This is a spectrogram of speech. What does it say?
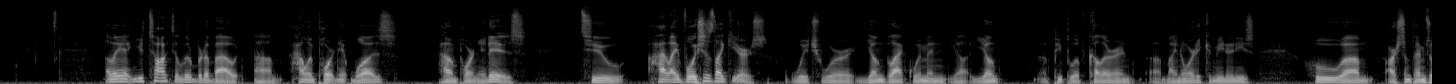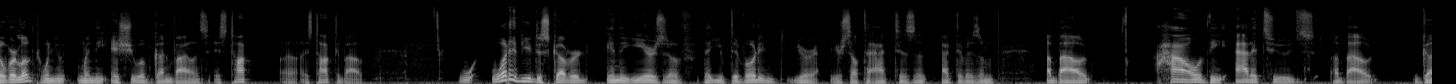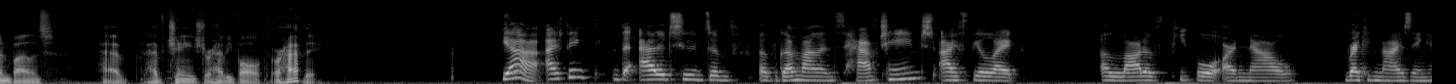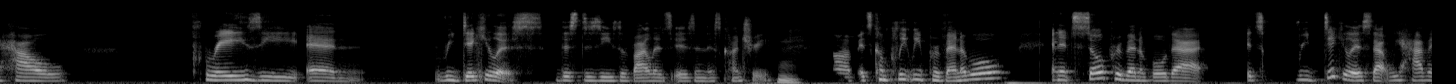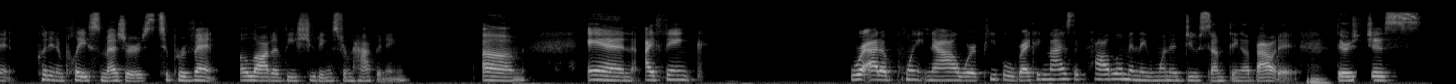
Aalayah, you talked a little bit about um, how important it was, how important it is to highlight voices like yours, which were young black women, young uh, people of color, and uh, minority communities who um, are sometimes overlooked when you, when the issue of gun violence is talked uh, is talked about. What have you discovered in the years of that you've devoted your yourself to activism about how the attitudes about gun violence have have changed or have evolved or have they? Yeah i think the attitudes of of gun violence have changed. I feel like a lot of people are now recognizing how crazy and ridiculous this disease of violence is in this country. Hmm. um, it's completely preventable and it's so preventable that it's ridiculous that we haven't put in place measures to prevent a lot of these shootings from happening. Um, and I think we're at a point now where people recognize the problem and they want to do something about it. Mm. There's just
